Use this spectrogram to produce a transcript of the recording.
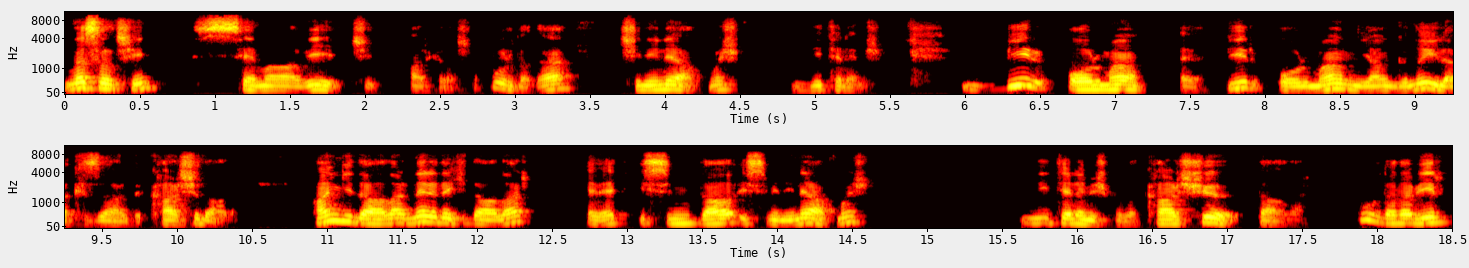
Nasıl Çin? Semavi Çin arkadaşlar. Burada da Çin'i yapmış? Nitelemiş. Bir orman, evet bir orman yangınıyla kızardı karşı dağlar. Hangi dağlar? Neredeki dağlar? Evet isim dağ ismini ne yapmış? Nitelemiş burada. Karşı dağlar. Burada da bir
